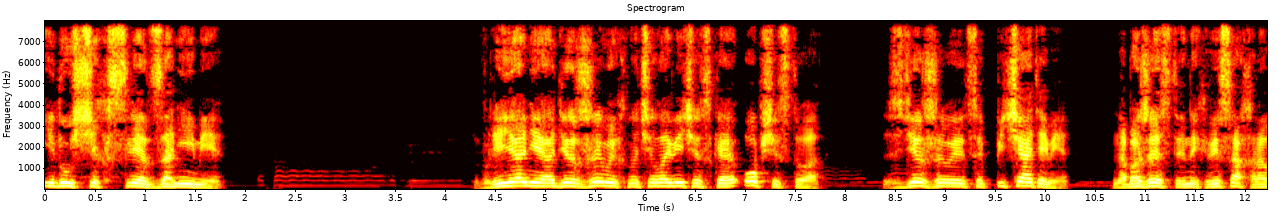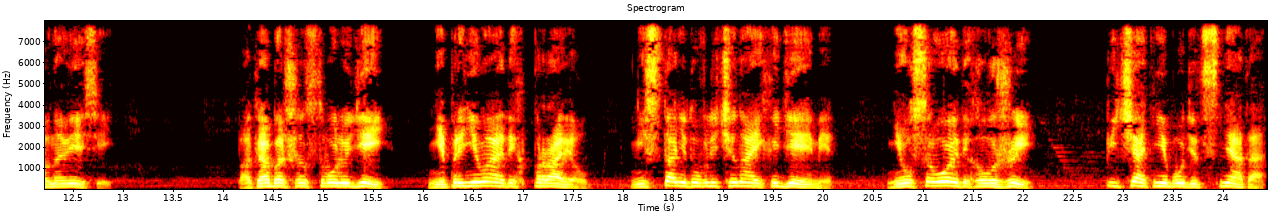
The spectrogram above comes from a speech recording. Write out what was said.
идущих вслед за ними. Влияние одержимых на человеческое общество сдерживается печатями на божественных весах равновесий. Пока большинство людей не принимает их правил, не станет увлечена их идеями, не усвоит их лжи, печать не будет снята,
